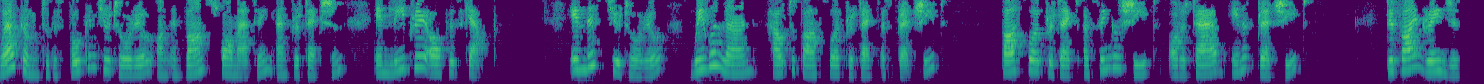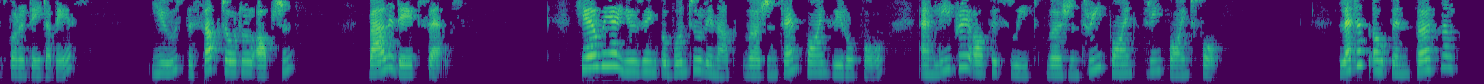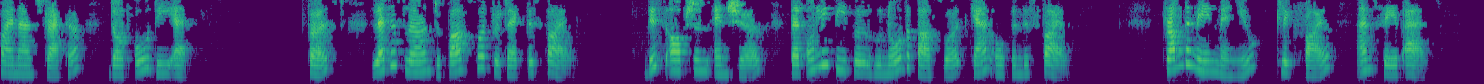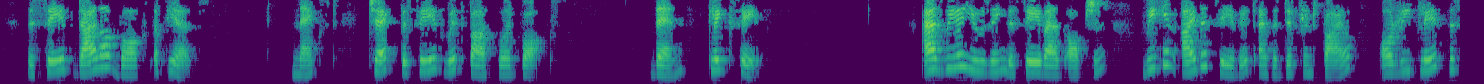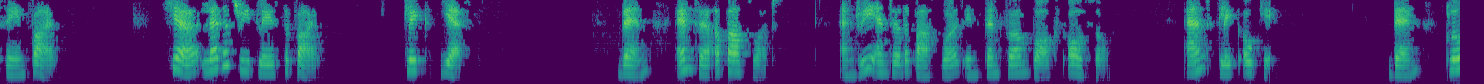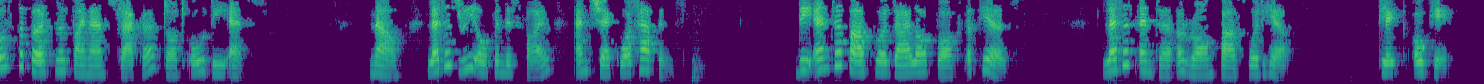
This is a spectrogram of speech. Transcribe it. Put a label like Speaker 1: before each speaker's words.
Speaker 1: Welcome to the spoken tutorial on advanced formatting and protection in LibreOffice Calc. In this tutorial, we will learn how to password protect a spreadsheet, password protect a single sheet or a tab in a spreadsheet, define ranges for a database, use the subtotal option, validate cells. Here we are using Ubuntu Linux version 10.04 and LibreOffice Suite version 3.3.4. Let us open personalfinancetracker.ods. First, let us learn to password protect this file. This option ensures that only people who know the password can open this file. From the main menu, click File and Save As. The Save dialog box appears. Next, check the Save with Password box. Then click Save. As we are using the Save As option, we can either save it as a different file or replace the same file. Here, let us replace the file. Click Yes. Then, enter a password and re-enter the password in Confirm box also and click OK. Then close the personalfinancetracker.ods. Now, let us reopen this file and check what happens. The Enter Password dialog box appears. Let us enter a wrong password here. Click OK.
